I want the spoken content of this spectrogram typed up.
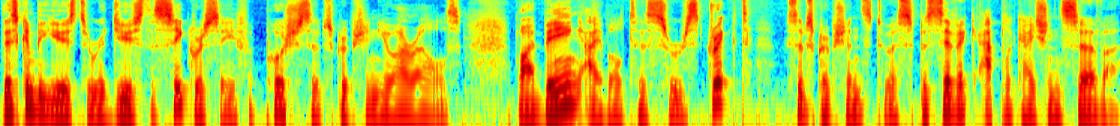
This can be used to reduce the secrecy for push subscription URLs by being able to restrict subscriptions to a specific application server.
